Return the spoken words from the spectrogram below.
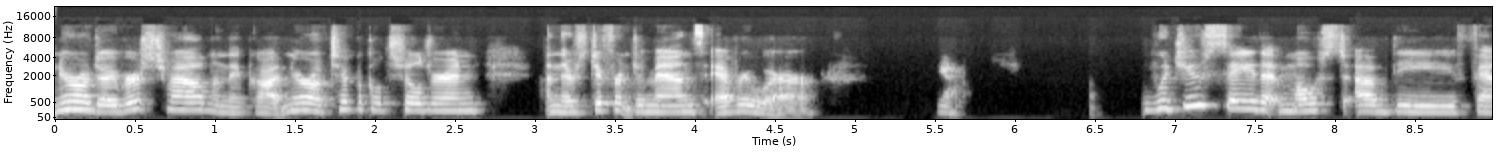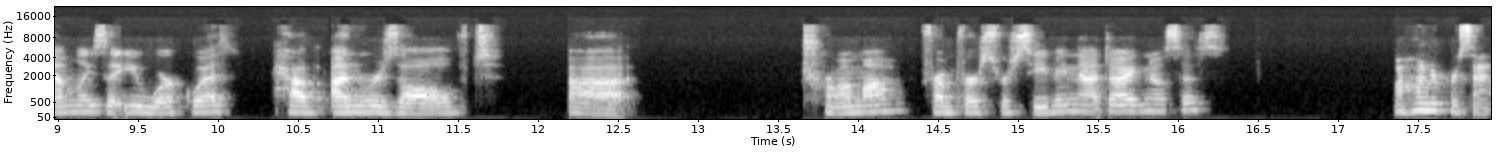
neurodiverse child and they've got neurotypical children, and there's different demands everywhere. Yeah. Would you say that most of the families that you work with have unresolved uh, trauma from first receiving that diagnosis? A hundred percent.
